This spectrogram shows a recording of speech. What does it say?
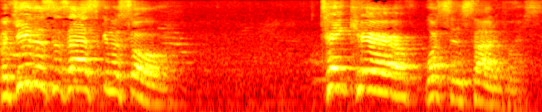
But Jesus is asking us all, take care of what's inside of us.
